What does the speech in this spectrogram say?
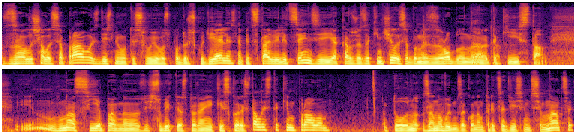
залишалося право здійснювати свою господарську діяльність на підставі ліцензії, яка вже закінчилася, або не зроблено Так, так. такий стан. І, ну, у нас є певно суб'єкти господарювання, які скористались таким правом то ну, за новим законом 3817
